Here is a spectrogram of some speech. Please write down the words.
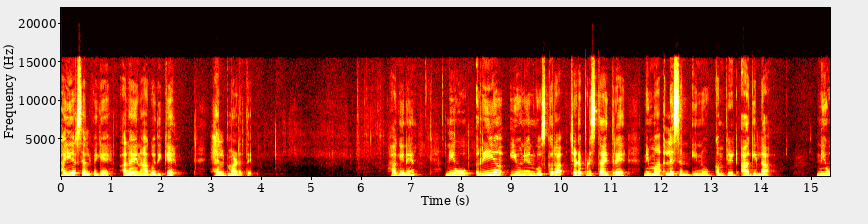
ಹೈಯರ್ ಸೆಲ್ಫಿಗೆ ಅಲೈನ್ ಆಗೋದಕ್ಕೆ ಹೆಲ್ಪ್ ಮಾಡುತ್ತೆ. ಹಾಗೆಯೇ ನೀವು ರಿಯ ಯೂನಿಯನ್ಗೋಸ್ಕರ ಚಡಪಡಿಸ್ತಾ ಇದ್ದರೆ ನಿಮ್ಮ ಲೆಸನ್ ಇನ್ನೂ ಕಂಪ್ಲೀಟ್ ಆಗಿಲ್ಲ. ನೀವು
